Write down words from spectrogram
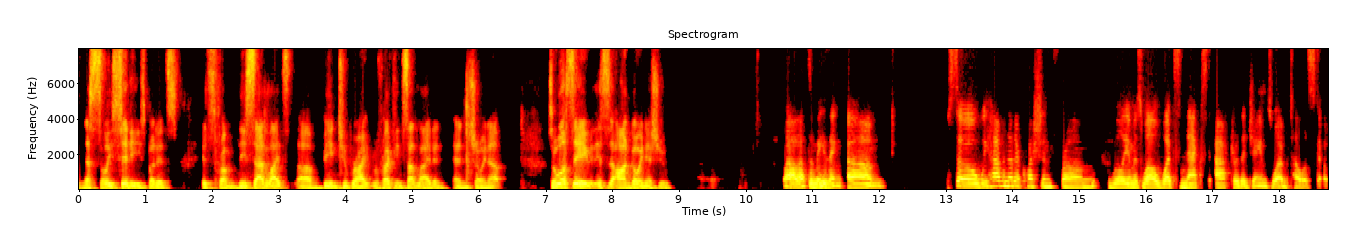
necessarily cities, but it's it's from these satellites um, being too bright, reflecting sunlight and, and showing up. So we'll see. It's an ongoing issue. Wow, that's amazing. Um, So we have another question from William as well. What's next after the James Webb Telescope?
